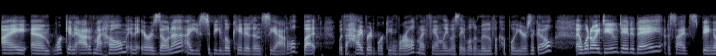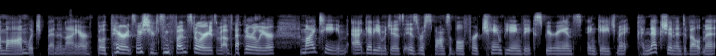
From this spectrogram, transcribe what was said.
I am working out of my home in Arizona. I used to be located in Seattle, but with a hybrid working world, my family was able to move a couple years ago. And what do I do day to day besides being a mom, which Ben and I are both parents? We shared some fun stories about that earlier. My team at Getty Images is responsible for championing the experience, engagement, connection, and development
